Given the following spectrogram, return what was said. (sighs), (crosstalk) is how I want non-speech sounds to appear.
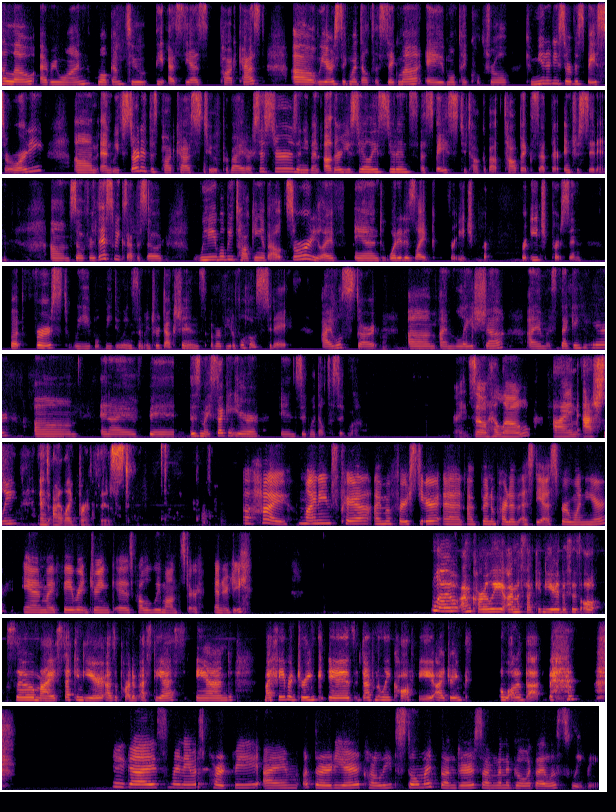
Hello, everyone. Welcome to the SDS podcast. Uh, we are Sigma Delta Sigma, a multicultural community service based sorority. Um, and we've started this podcast to provide our sisters and even other UCLA students a space to talk about topics that they're interested in. Um, so, for this week's episode, we will be talking about sorority life and what it is like for each per- for each person. But first, we will be doing some introductions of our beautiful hosts today. I will start. Um, I'm Leisha. I am a second year, um, and I've been. This is my second year in Sigma Delta Sigma. Right. So, hello. I'm Ashley, and I like breakfast. Uh, hi, my name's Priya. I'm a first year and I've been a part of SDS for one year. And my favorite drink is probably Monster Energy. (laughs) Hello, I'm Carly. I'm a second year. This is also my second year as a part of SDS. And my favorite drink is definitely coffee. I drink a lot of that. (laughs) Hey guys, my name is Partvi. I'm a third year. Carly stole my thunder, so I'm gonna go with I love sleeping.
